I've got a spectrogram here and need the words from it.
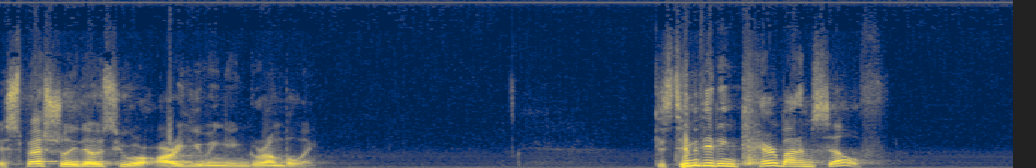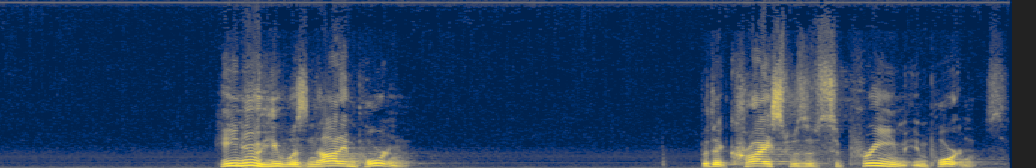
especially those who are arguing and grumbling. Because Timothy didn't care about himself. He knew he was not important, but that Christ was of supreme importance.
